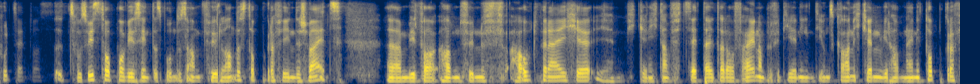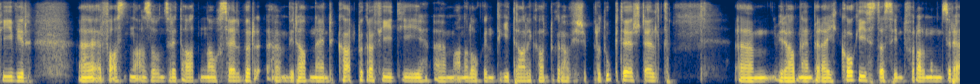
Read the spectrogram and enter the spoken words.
Kurz etwas zu Swisstopo. Wir sind das Bundesamt für Landestopographie in der Schweiz. Ähm, wir haben fünf Hauptbereiche. Ich gehe nicht auf Detail darauf ein, aber für diejenigen, die uns gar nicht kennen, wir haben eine Topografie. Wir äh, erfassen also unsere Daten auch selber. Ähm, wir haben eine Kartografie, die ähm, analoge und digitale kartografische Produkte erstellt. Ähm, wir haben einen Bereich Cogis, das sind vor allem unsere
